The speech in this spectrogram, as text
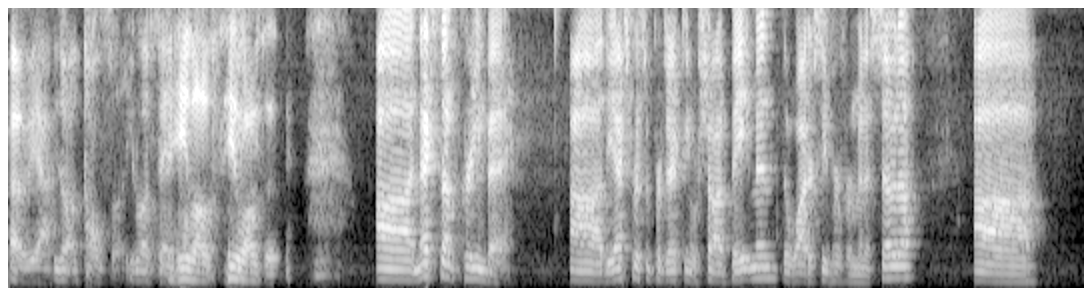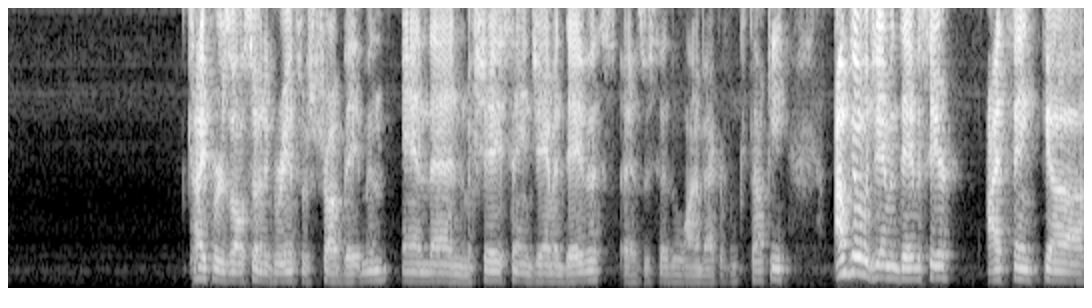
Oh yeah, He's all Tulsa. He loves saying he Tulsa. loves he loves it. Uh, next up, Green Bay. Uh, the experts are projecting Rashod Bateman, the wide receiver from Minnesota. Uh, Kiper is also in agreement with Rashod Bateman. And then McShay is saying Jamin Davis, as we said, the linebacker from Kentucky. I'm going with Jamin Davis here. I think uh,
